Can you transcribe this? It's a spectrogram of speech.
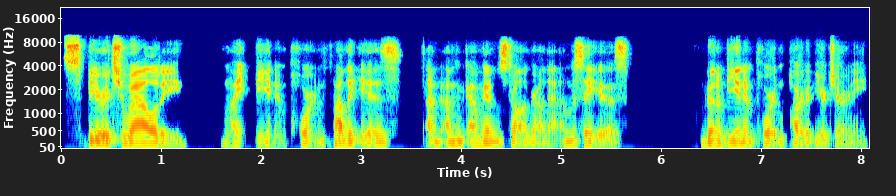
Spirituality might be an important probably is. I'm i'm, I'm going to be stronger on that. I'm going to say is going to be an important part of your journey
